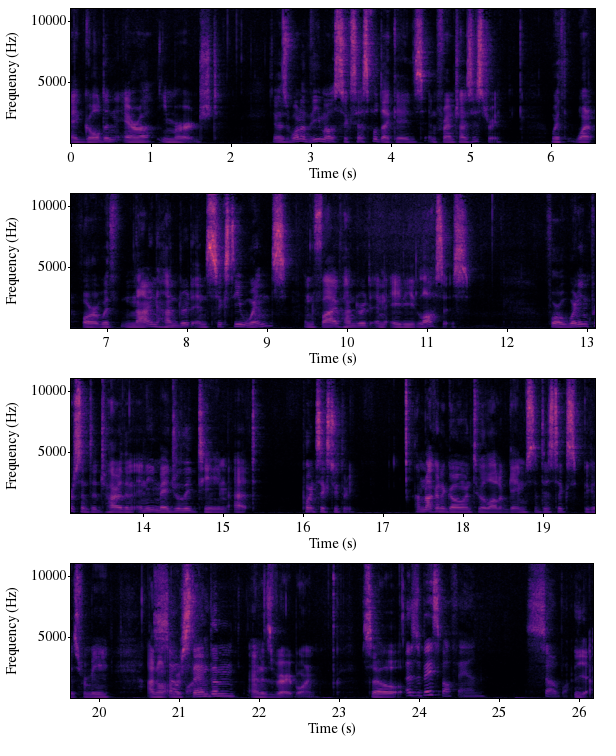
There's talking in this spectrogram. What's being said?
a golden era emerged. It was one of the most successful decades in franchise history, with one or with 960 wins and 580 losses, for a winning percentage higher than any major league team at .623. I'm not going to go into a lot of game statistics because for me, I don't So understand them and it's very boring. So As a baseball fan, so boring. yeah,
